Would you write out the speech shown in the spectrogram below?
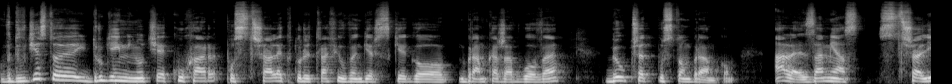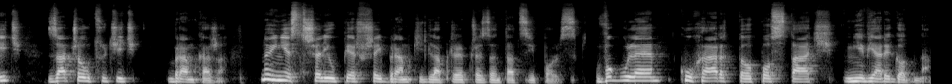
W 22 minucie Kuchar po strzale, który trafił węgierskiego bramkarza w głowę, był przed pustą bramką, ale zamiast strzelić, zaczął cucić bramkarza. No i nie strzelił pierwszej bramki dla reprezentacji Polski. W ogóle Kuchar to postać niewiarygodna.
